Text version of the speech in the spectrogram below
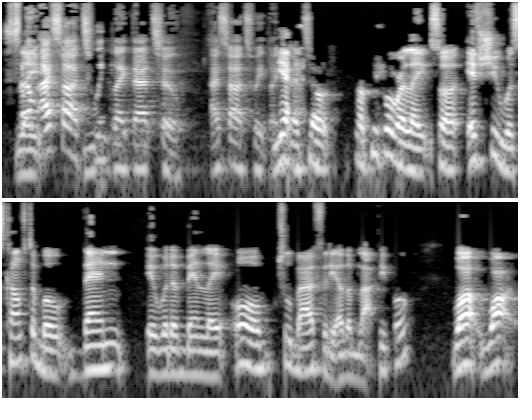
So like, I saw a tweet like that too. I saw a tweet like yeah, that. Yeah, so, so people were like, so if she was comfortable, then it would have been like, oh, too bad for the other black people. What what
